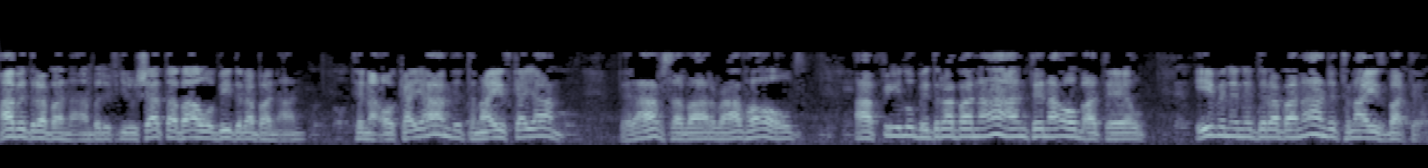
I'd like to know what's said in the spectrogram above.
Habed rabanan, but if Yerushat Abba will be the kayam, the tanai is kayam. Rav savar, Rav holds, afilu batel. Even in the drabanan, the tanai is batel.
